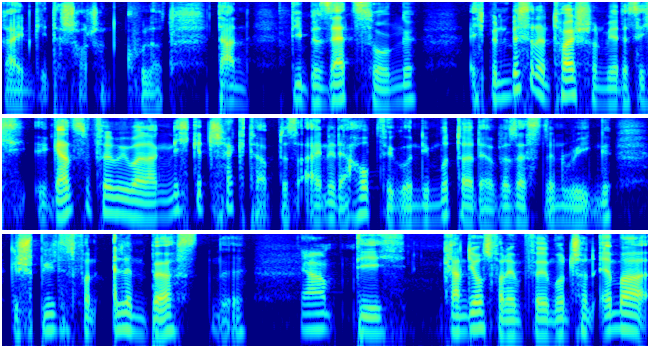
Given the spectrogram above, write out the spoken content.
reingeht. Das schaut schon cool aus. Dann die Besetzung. Ich bin ein bisschen enttäuscht von mir, dass ich den ganzen Film über lang nicht gecheckt habe, dass eine der Hauptfiguren, die Mutter der besessenen Regan, gespielt ist von Ellen Burstyn. Ne? Ja, die ich grandios von dem Film und schon immer,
